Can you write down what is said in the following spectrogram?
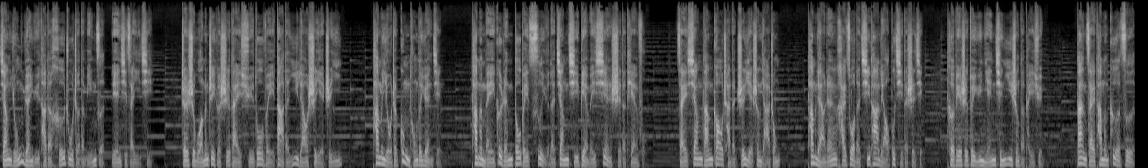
将永远与他的合著者的名字联系在一起，这是我们这个时代许多伟大的医疗事业之一。他们有着共同的愿景，他们每个人都被赐予了将其变为现实的天赋。在相当高产的职业生涯中，他们两人还做了其他了不起的事情，特别是对于年轻医生的培训。但在他们各自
